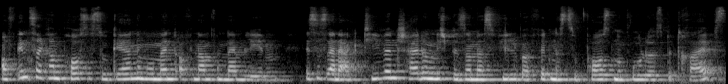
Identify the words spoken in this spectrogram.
Auf Instagram postest du gerne Momentaufnahmen von deinem Leben. Ist es eine aktive Entscheidung, nicht besonders viel über Fitness zu posten, obwohl du es betreibst?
